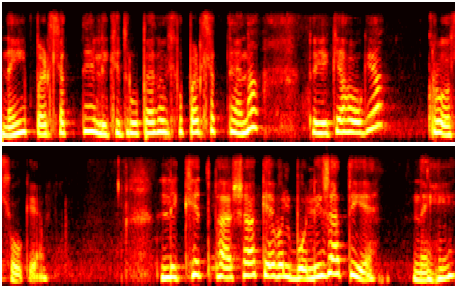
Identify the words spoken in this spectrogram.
नहीं, पढ़ सकते हैं। लिखित रूप है तो इसको पढ़ सकते हैं ना? तो ये क्या हो गया? क्रोश हो गया। लिखित भाषा केवल बोली जाती है। नहीं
